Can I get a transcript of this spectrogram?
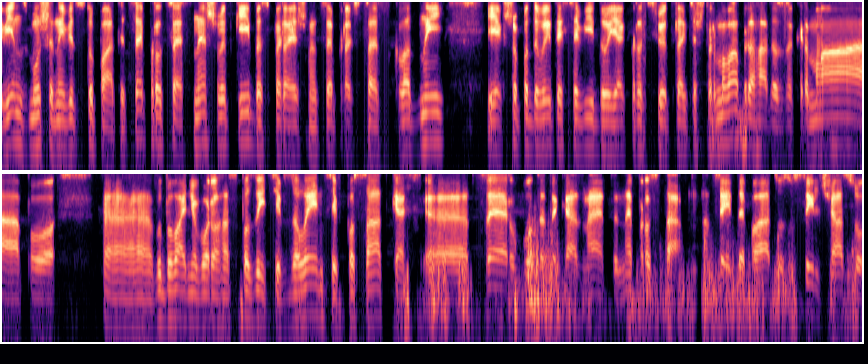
він змушений відступати. Це процес не швидкий, безперечно. Це процес складний. І якщо подивитися відео, як працює третя штурмова бригада, зокрема по е, вибиванню ворога з позицій в зеленці, в посадках, е, це робота така, знаєте, непроста. На це йде багато зусиль, часу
